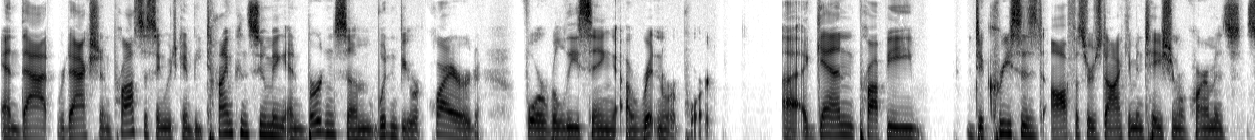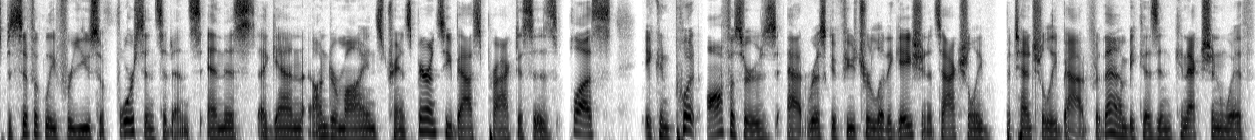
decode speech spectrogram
And that redaction and processing, which can be time consuming and burdensome, wouldn't be required for releasing a written report. Uh, again, Prop E decreases officers' documentation requirements specifically for use of force incidents. And this, again, undermines transparency best practices. Plus, it can put officers at risk of future litigation. It's actually potentially bad for them because, in connection with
